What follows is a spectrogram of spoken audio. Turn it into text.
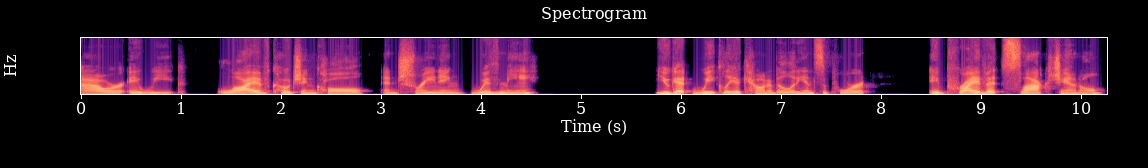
hour a week live coaching call and training with me. You get weekly accountability and support, a private Slack channel,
